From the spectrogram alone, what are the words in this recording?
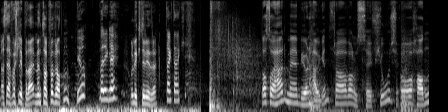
Altså, jeg får slippe deg, men takk for praten. Jo, bare hyggelig. Og lykke til videre. Takk, takk. Da står jeg her med Bjørn Haugen fra Valsøyfjord, og han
